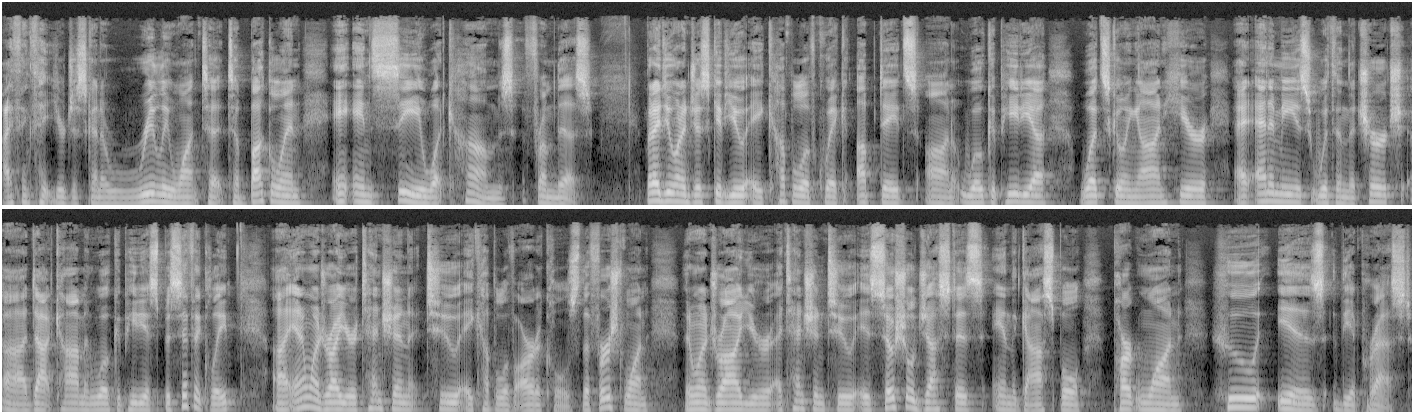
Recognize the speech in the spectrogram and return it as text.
I think that you're just going to really want to, to buckle in and, and see what comes from this. But I do want to just give you a couple of quick updates on Wokepedia, what's going on here at enemieswithinthechurch.com and Wokepedia specifically. Uh, and I want to draw your attention to a couple of articles. The first one that I want to draw your attention to is Social Justice and the Gospel, Part 1 Who is the Oppressed?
